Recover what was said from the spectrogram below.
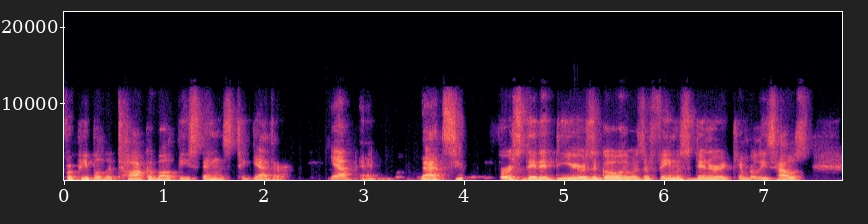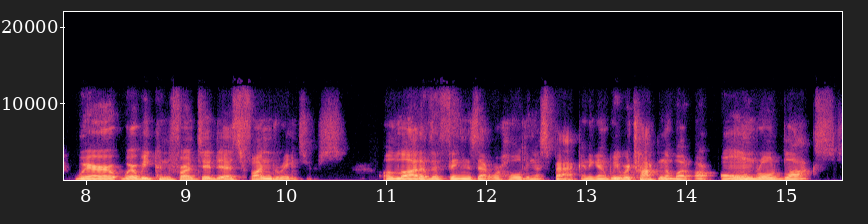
for people to talk about these things together. Yeah, and that's you first did it years ago. There was a famous dinner at Kimberly's house where where we confronted as fundraisers a lot of the things that were holding us back. And again, we were talking about our own roadblocks.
